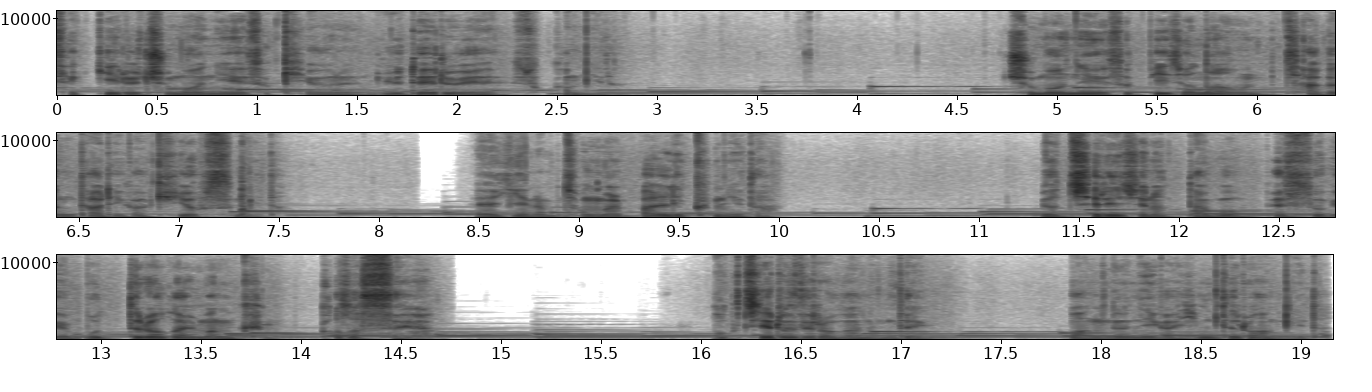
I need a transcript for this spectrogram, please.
새끼를 주머니에서 키우는 유대류에 속합니다. 주머니에서 삐져나온 작은 다리가 귀엽습니다. 애기는 정말 빨리 큽니다. 며칠이 지났다고 뱃속에 못 들어갈 만큼 커졌어요. 억지로 들어가는데 왕눈이가 힘들어합니다.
